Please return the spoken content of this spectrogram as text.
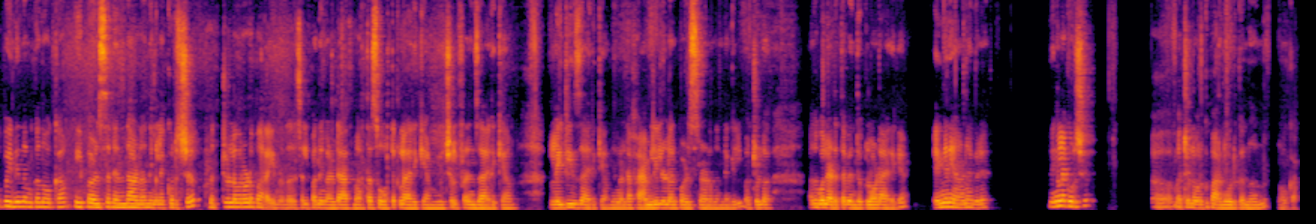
അപ്പോൾ ഇനി നമുക്ക് നോക്കാം ഈ പേഴ്സൺ എന്താണ് നിങ്ങളെക്കുറിച്ച് മറ്റുള്ളവരോട് പറയുന്നത്. ചിലപ്പോൾ നിങ്ങളുടെ ആത്മാർത്ഥ സുഹൃത്തുക്കളായിരിക്കാം മ്യൂച്വൽ ഫ്രണ്ട്സ് ആയിരിക്കാം റിലേറ്റീവ്സ് ആയിരിക്കാം നിങ്ങളുടെ ഫാമിലിയിലുള്ള ഒരു പേഴ്സൺ ആണെന്നുണ്ടെങ്കിൽ മറ്റുള്ള അതുപോലെ അടുത്ത ബന്ധുക്കളോടായിരിക്കാം. എങ്ങനെയാണ് ഇവർ നിങ്ങളെക്കുറിച്ച് മറ്റുള്ളവർക്ക് പറഞ്ഞു കൊടുക്കുന്നതെന്ന് നോക്കാം.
